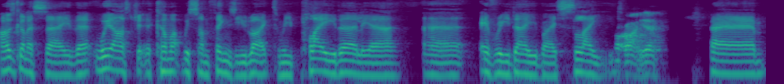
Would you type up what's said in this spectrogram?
I was going to say that we asked you to come up with some things you liked, and we played earlier uh, "Every Day" by Slade. All right, yeah. Um,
